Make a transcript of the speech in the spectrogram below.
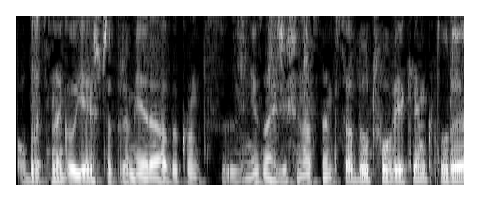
obecnego jeszcze premiera, dokąd nie znajdzie się następca, był człowiekiem, który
